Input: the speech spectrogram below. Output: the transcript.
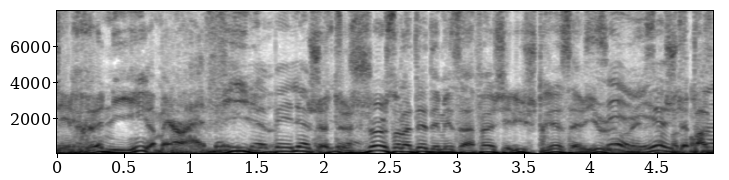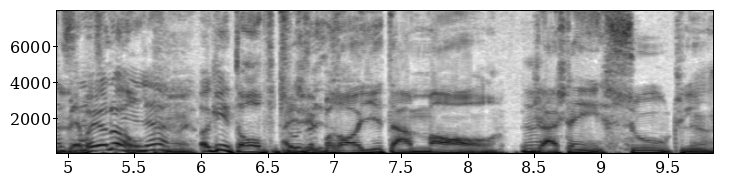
T'es renié, mais à vie. là, là. ben là, je ben te jure sur la tête de mes enfants, chérie, je suis très sérieux. Je je te parle. prends Mais. OK, ton. Hey, J'ai braillé ta mort. J'ai acheté un soute, là.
